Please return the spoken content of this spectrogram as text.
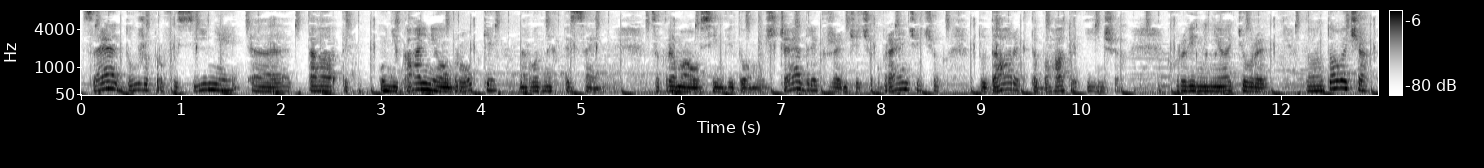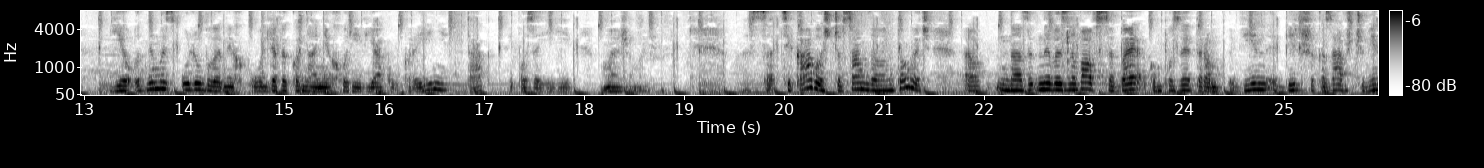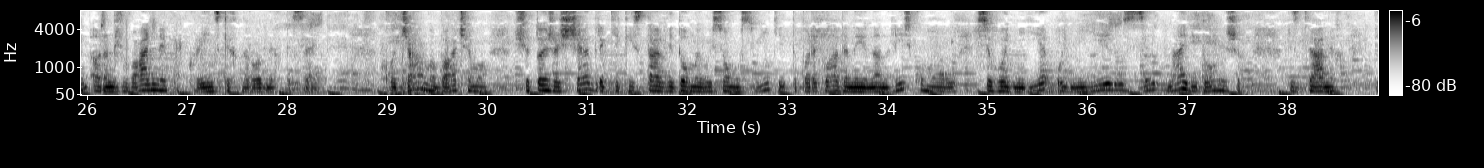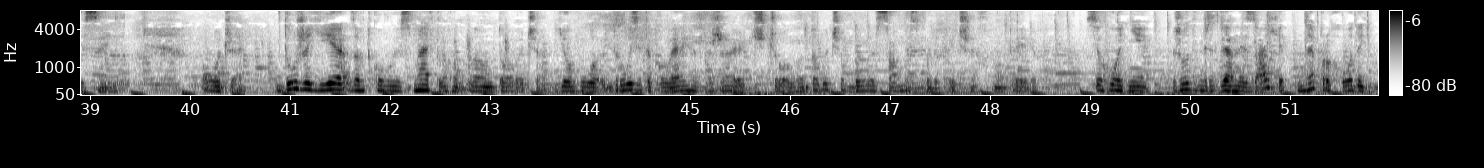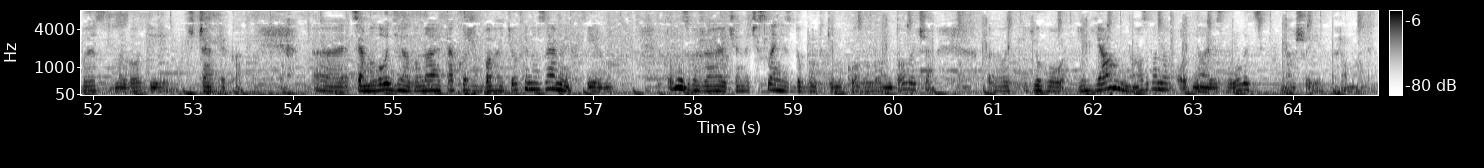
Це дуже професійні е, та унікальні обробки народних пісень, зокрема усім відомий Щедрик, Женчичок, Бренчичок, Дударик та багато інших. Хорові мініатюри Леонтовича є одним із улюблених для виконання хорів як в Україні, так і поза її межами. Цікаво, що сам Леонтович е, не визнавав себе композитором. Він більше казав, що він аранжувальник українських народних пісень. Хоча ми бачимо, що той же Щедрик, який став відомий в усьому світі та перекладений на англійську мову, сьогодні є однією з найвідоміших різдвяних пісень. Отже, дуже є загадковою смерть Леонтовича. Його друзі та колеги вважають, що Леонтовича вбили саме з політичних мотивів. Сьогодні жоден різдвяний захід не проходить без мелодії Щедрика. Е, Ця мелодія лунає також в багатьох іноземних фільмах. Тому, зважаючи на численні здобутки Миколи Леонтовича, е, його ім'ям названа одна із вулиць нашої громади.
